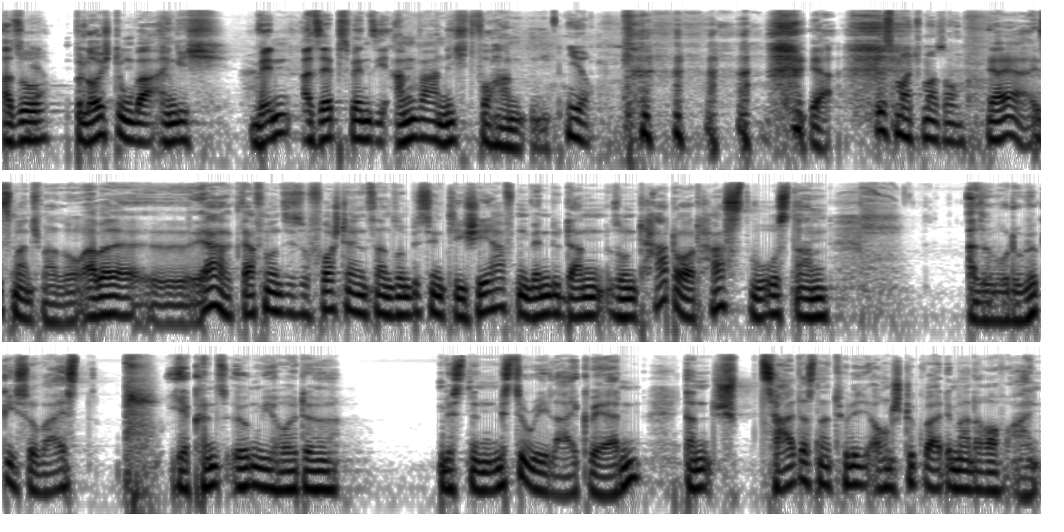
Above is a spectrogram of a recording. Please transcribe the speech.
Also Ja. Beleuchtung war eigentlich, wenn, also selbst wenn sie an war, nicht vorhanden. Ja, Ja. ist manchmal so. Ja, ja, ist manchmal so. Aber äh, ja, darf man sich so vorstellen, ist dann so ein bisschen klischeehaft. Und wenn du dann so einen Tatort hast, wo es dann, also wo du wirklich so weißt, pff, ihr könnt es irgendwie heute ein Mystery-like werden, dann zahlt das natürlich auch ein Stück weit immer darauf ein.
